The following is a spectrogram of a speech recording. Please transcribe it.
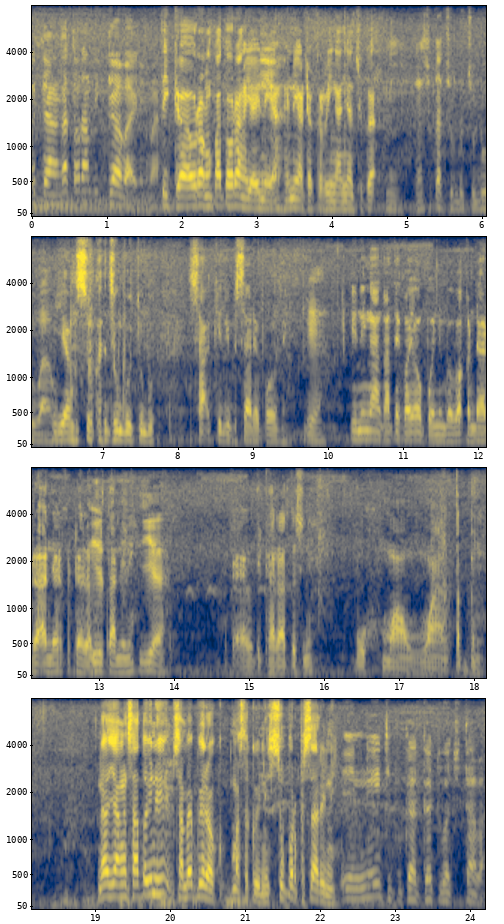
Ini diangkat orang tiga pak ini pak. tiga orang empat orang ya ini Iya. ya ini ada keringannya juga Nih, yang suka jumbo-jumbo wow. yang suka jumbo-jumbo sak gini besar ya pohonnya Iya. ini ngangkatnya kayak apa ini bawa kendaraan ya ke dalam Iya. hutan ini Iya. pakai L300 ini uh mau mantep ini nah yang satu ini sampai piro Mas Teguh ini super besar ini Ini dibuka harga 2 juta pak.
